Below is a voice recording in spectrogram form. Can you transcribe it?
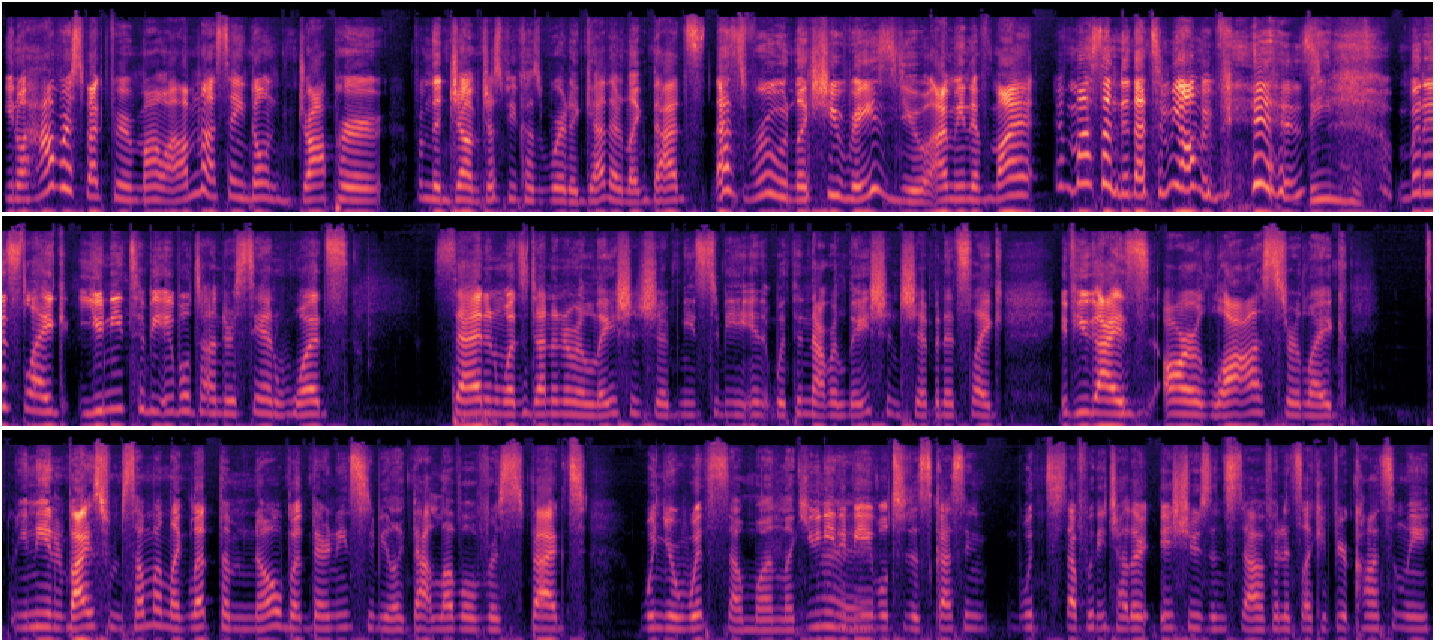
you know have respect for your mom i'm not saying don't drop her from the jump just because we're together. Like that's that's rude. Like she raised you. I mean if my if my son did that to me i'll be pissed. But it's like you need to be able to understand what's said and what's done in a relationship needs to be in, within that relationship. And it's like if you guys are lost or like you need advice from someone like let them know. But there needs to be like that level of respect when you're with someone. Like you need to be able to discussing with stuff with each other issues and stuff. And it's like if you're constantly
